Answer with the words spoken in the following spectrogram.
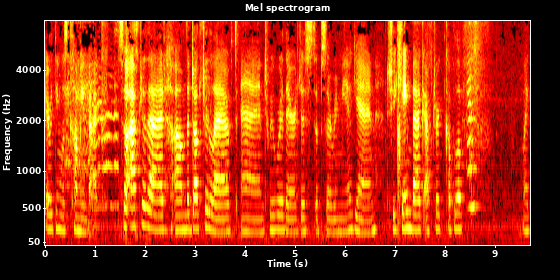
everything was coming back so after that um, the doctor left and we were there just observing me again she came back after a couple of like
